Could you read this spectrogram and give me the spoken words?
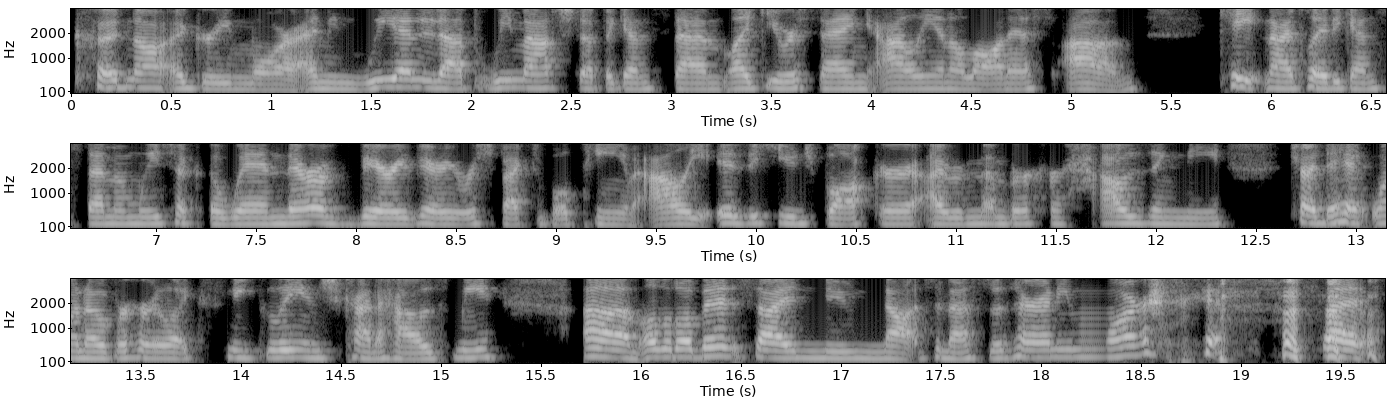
could not agree more. I mean, we ended up, we matched up against them. Like you were saying, Ali and Alanis, um, Kate and I played against them and we took the win. They're a very, very respectable team. Ali is a huge blocker. I remember her housing me, tried to hit one over her like sneakily, and she kind of housed me um, a little bit. So I knew not to mess with her anymore. but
